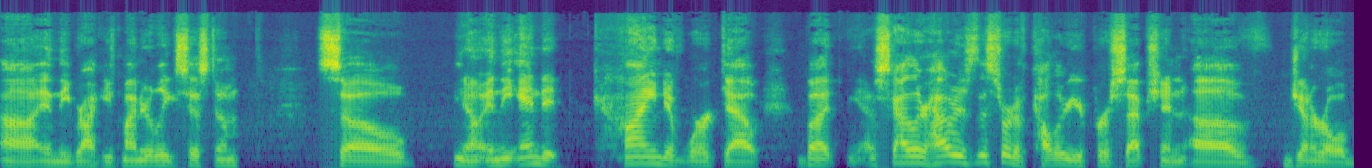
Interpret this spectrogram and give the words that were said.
uh, in the Rockies minor league system. So, you know, in the end, it kind of worked out. But, you know, Skyler, how does this sort of color your perception of general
